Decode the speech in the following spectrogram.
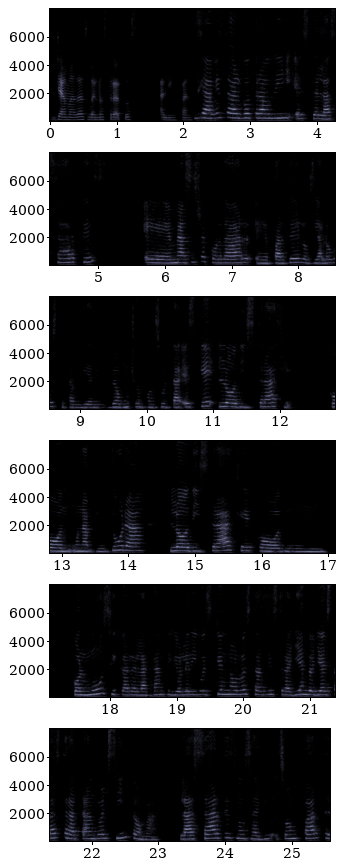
llamadas buenos tratos a la infancia. ¿Sabes algo, Traudy? Este, las artes eh, me haces recordar eh, parte de los diálogos que también veo mucho en consulta, es que lo distraje con una pintura, lo distraje con, con música relajante y yo le digo, es que no lo estás distrayendo, ya estás tratando el síntoma. Las artes nos son parte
